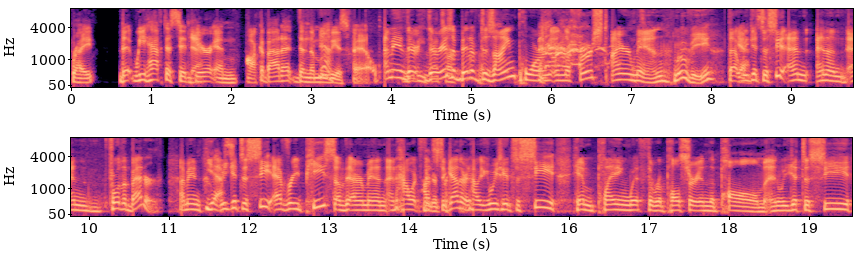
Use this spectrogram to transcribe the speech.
Right? That we have to sit Yeah. here and talk about it, then the Yeah. movie has failed. I mean, there Maybe there that's is our a bit of design porn in the first Iron Man movie that we get to see, and and and for the better. I mean, Yes. we get to see every piece of the Iron Man and how it fits 100%. together, and how we get to see him playing with the repulsor in the palm, and we get to see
